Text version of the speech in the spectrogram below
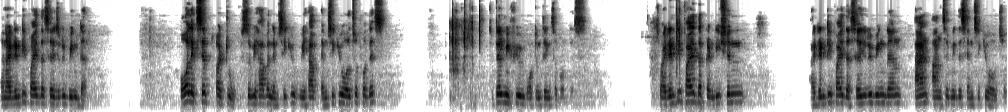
and identify the surgery being done. All except are true. So we have an MCQ. We have MCQ also for this. So tell me a few important things about this. So identify the condition, identify the surgery being done, and answer me this MCQ also.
